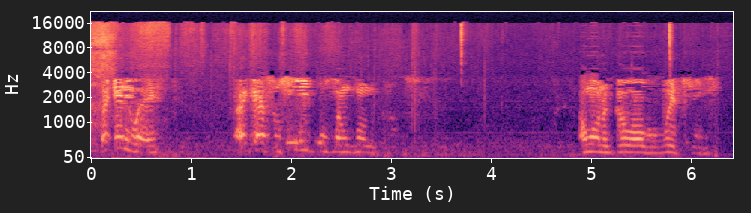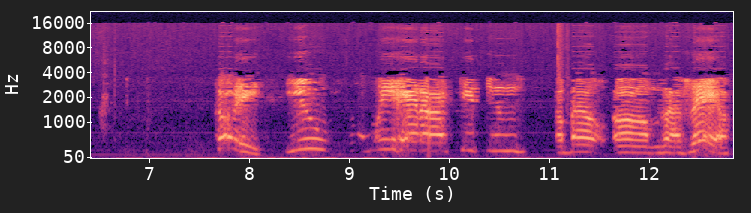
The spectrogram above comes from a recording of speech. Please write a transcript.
But anyway, I got some sleepers. I'm going. I want to go over with you. Cody, you, we had our thinking about um Isaiah.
